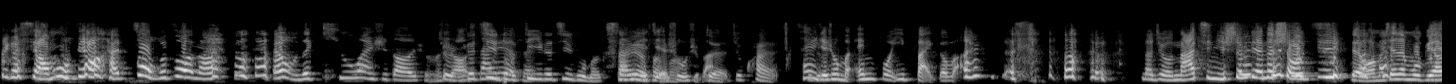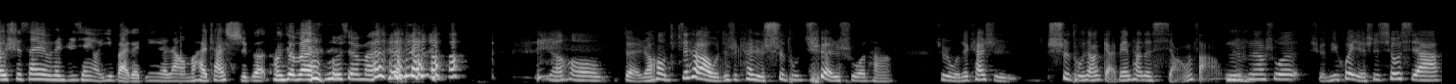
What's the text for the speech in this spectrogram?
这个小目标还做不做呢？哎，我们的 Q one 是到什么时候？就是一个季度，第一个季度嘛，三月月份结束是吧对，就快三月结束，我们 aim for 一百个吧。那就拿起你身边的手机，对，我们现在目标是三月份之前有一百个订阅量，我们还差十个，同学们。同学们。然后对，然后接下来我就是开始试图劝说他，就是我就开始试图想改变他的想法，我就嗯。跟他说，选题会也是休息啊，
